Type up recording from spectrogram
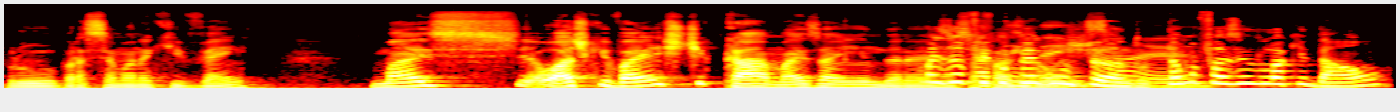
pro, pra semana que vem. Mas eu acho que vai esticar mais ainda, né? Mas eu fico perguntando, é- estamos fazendo lockdown,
